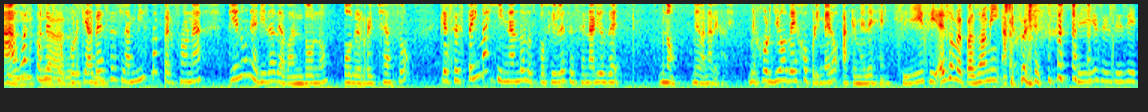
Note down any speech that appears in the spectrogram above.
Aguas con eso, porque a veces la misma persona tiene una herida de abandono o de rechazo que se está imaginando los posibles escenarios de, no, me van a dejar mejor yo dejo primero a que me dejen. Sí, sí, eso me pasó a mí. sí, sí, sí, sí.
